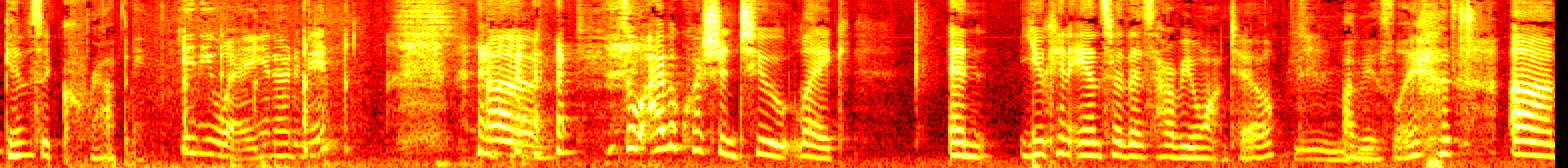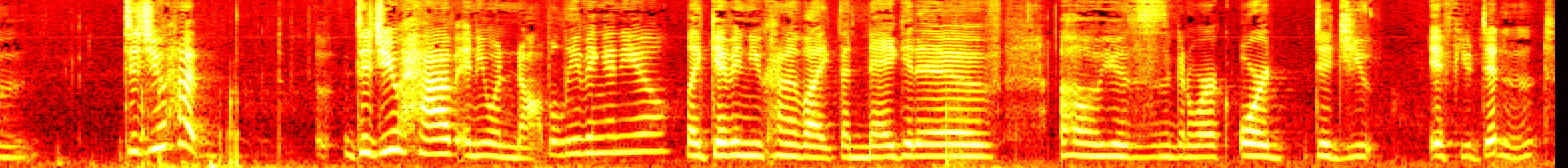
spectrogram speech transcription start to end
gives a crap anyway? You know what I mean? um, so I have a question too. Like, and you can answer this however you want to. Obviously, um, did you have did you have anyone not believing in you, like giving you kind of like the negative, oh, you this isn't going to work, or did you? If you didn't,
